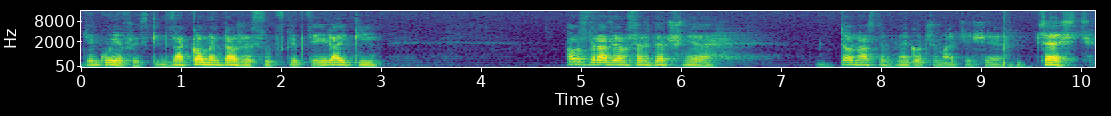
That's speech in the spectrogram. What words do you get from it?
Dziękuję wszystkim za komentarze, subskrypcje i lajki. Pozdrawiam serdecznie. Do następnego. Trzymajcie się. Cześć.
